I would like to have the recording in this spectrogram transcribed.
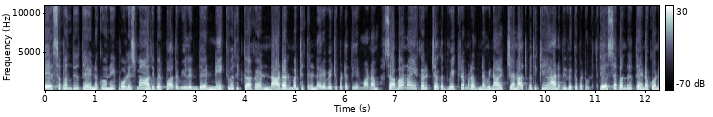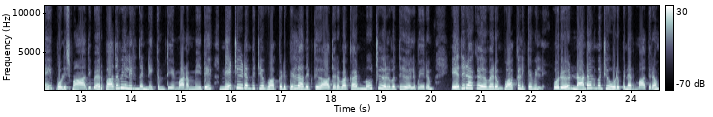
தேசபந்து தென்னகோனை போலீஸ் மா அதிபர் பதவியிலிருந்து நீக்குவதற்காக நாடாளுமன்றத்தில் நிறைவேற்றப்பட்ட தீர்மானம் சபாநாயகர் ஜெகத் விக்ரம் ரத்னவினால் ஜனாதிபதிக்கு அனுப்பி வைக்கப்பட்டுள்ளது. தேசபந்து தென்னகோனை போலீஸ் மா அதிபர் பதவியில் இருந்து நீக்கும் தீர்மானம் மீது நேற்று இடம்பெற்ற வாக்கெடுப்பில் அதற்கு ஆதரவாக நூற்று எழுபத்தி ஏழு பேரும் எதிராக எவரும் வாக்களிக்கவில்லை. ஒரு நாடாளுமன்ற உறுப்பினர் மாத்திரம்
